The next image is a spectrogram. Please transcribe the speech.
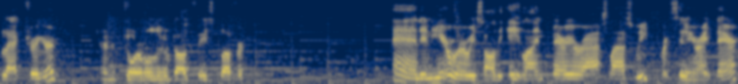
black trigger. And an adorable little dog face puffer. And in here, where we saw the eight-line farrier wrasse last week, we're sitting right there.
